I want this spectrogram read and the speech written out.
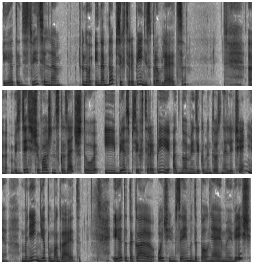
И это действительно... Ну, иногда психотерапия не справляется. Э, здесь еще важно сказать, что и без психотерапии одно медикаментозное лечение мне не помогает. И это такая очень взаимодополняемая вещь,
